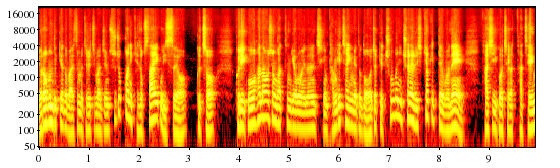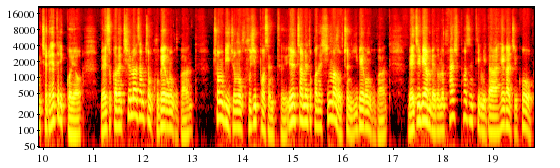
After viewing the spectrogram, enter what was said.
여러분들께도 말씀을 드렸지만 지금 수주권이 계속 쌓이고 있어요. 그쵸? 그리고 하나오션 같은 경우에는 지금 단기 차익 매도도 어저께 충분히 출회를 시켰기 때문에 다시 이거 제가 다 처리 해드릴 거예요. 매수가는 73,900원 구간, 총 비중은 90%, 1차 매도가는 105,200원 구간, 매집이한 매도는 80%입니다. 해가지고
